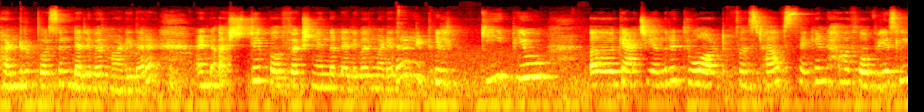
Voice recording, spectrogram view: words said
ಹಂಡ್ರೆಡ್ ಪರ್ಸೆಂಟ್ ಡೆಲಿವರ್ ಮಾಡಿದ್ದಾರೆ. ಆ್ಯಂಡ್ ಅಷ್ಟೇ ಪರ್ಫೆಕ್ಷನಿಂದ ಡೆಲಿವರ್ ಮಾಡಿದ್ದಾರೆ. It will keep you catchy ಅಂದರೆ throughout first half second half obviously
